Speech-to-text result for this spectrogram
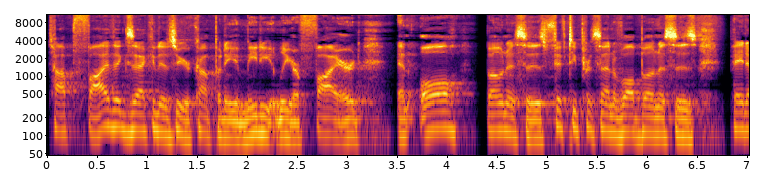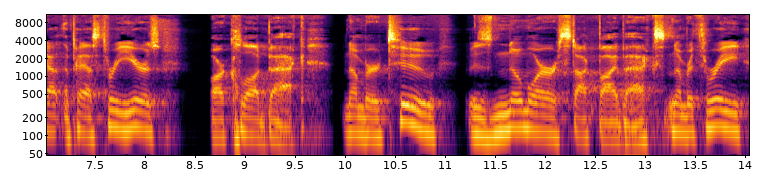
top five executives of your company immediately are fired, and all bonuses, 50% of all bonuses paid out in the past three years, are clawed back. Number two is no more stock buybacks. Number three,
